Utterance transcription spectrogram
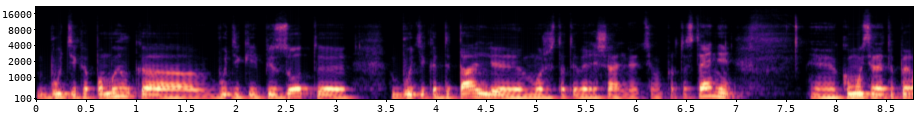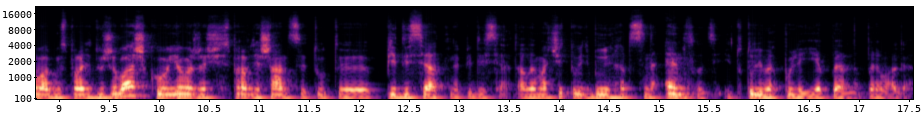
будь-яка помилка, будь-який епізод, е, будь-яка деталь е, може стати вирішальною в цьому протистоянні. Е, Комусь дати перевагу справді дуже важко. Я вважаю, що справді шанси тут е, 50 на 50. Але матч відповідь буде гратися на Енфілді. І тут у Ліверпуля є певна перевага.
